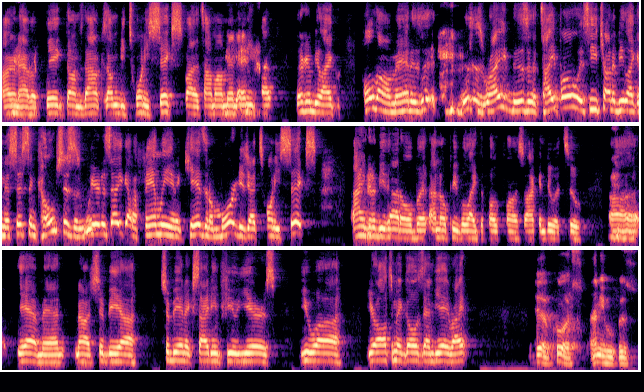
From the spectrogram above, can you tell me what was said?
I'm gonna have a big thumbs down because I'm gonna be 26 by the time I'm in any. They're gonna be like, "Hold on, man, is it this is right? This is a typo? Is he trying to be like an assistant coach? This is weird as hell. You got a family and a kids and a mortgage at 26." I ain't gonna be that old, but I know people like to poke fun, so I can do it too. Uh, yeah, man. No, it should be uh should be an exciting few years. You uh your ultimate goal is NBA, right? yeah, of course. Any hooper's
